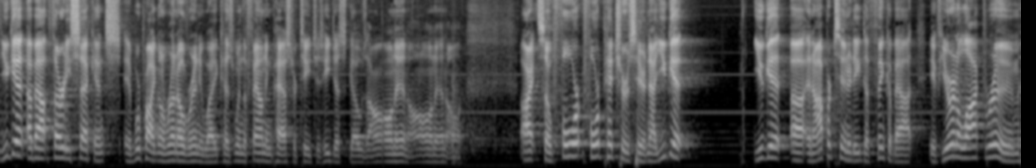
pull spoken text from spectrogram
you get about 30 seconds, and we're probably going to run over anyway, because when the founding pastor teaches, he just goes on and on and on. All right, so four four pictures here. Now you get you get uh, an opportunity to think about if you're in a locked room,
